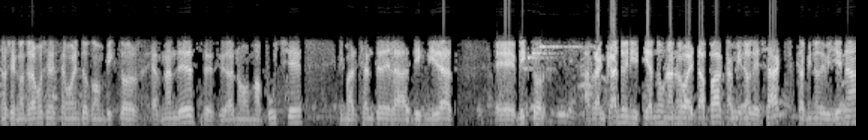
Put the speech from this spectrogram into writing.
Nos encontramos en este momento con Víctor Hernández, eh, ciudadano mapuche y marchante de la dignidad. Eh, Víctor, arrancando, iniciando una nueva etapa, camino de Sachs, camino de Villena,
